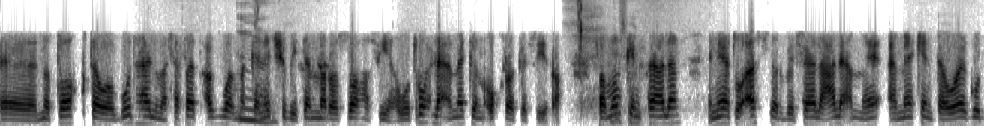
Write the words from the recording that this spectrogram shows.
آه، نطاق تواجدها لمسافات أكبر ما نعم. كانتش بيتم رصدها فيها وتروح لأماكن أخرى كثيرة فممكن فعلا إن هي تؤثر بالفعل على أماكن تواجد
